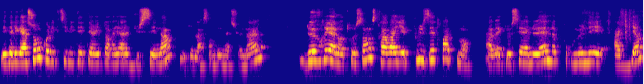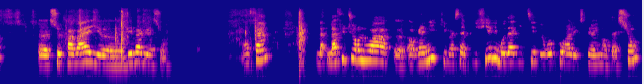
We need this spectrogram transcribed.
Les délégations aux collectivités territoriales du Sénat et de l'Assemblée nationale devrait, à notre sens, travailler plus étroitement avec le CNEN pour mener à bien euh, ce travail euh, d'évaluation. Enfin, la, future loi euh, organique qui va simplifier les modalités de recours à l'expérimentation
